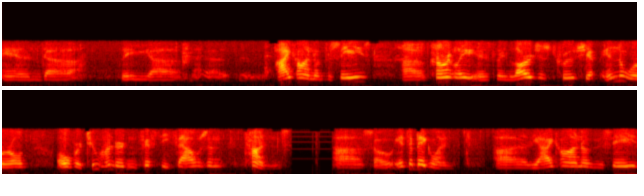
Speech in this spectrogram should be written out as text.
And uh, the uh, Icon of the Seas uh, currently is the largest cruise ship in the world over 250,000 tons. Uh, so it's a big one. Uh, the icon of the seas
